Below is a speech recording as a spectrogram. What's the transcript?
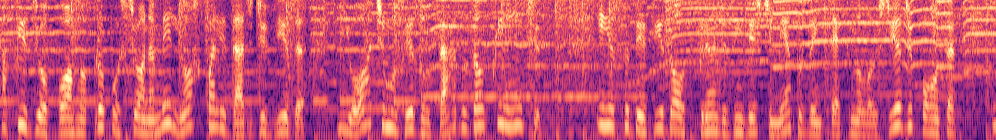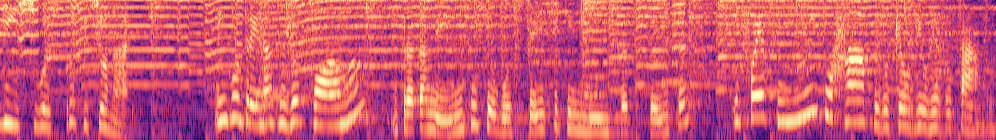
a Fisioforma proporciona melhor qualidade de vida e ótimos resultados aos clientes. Isso devido aos grandes investimentos em tecnologia de ponta e em suas profissionais. Encontrei na Fisioforma um tratamento que eu gostei e fiquei muito satisfeita. E foi assim muito rápido que eu vi o resultado.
